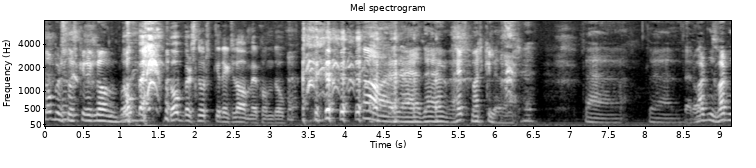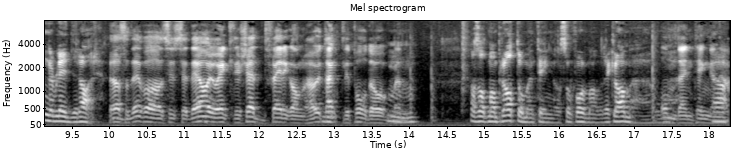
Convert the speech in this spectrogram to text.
dobbel. Så snorkereklame. Dobbel, dobbel snorkereklame kom det opp. Ja, det, det er helt merkelig, det der. Det, Det er verden, verden er blitt rar. Ja, så det, var, jeg, det har jo egentlig skjedd flere ganger. Jeg har jo tenkt litt på det òg, men Altså at man prater om en ting, og så får man reklame om, om den tingen. Ja.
